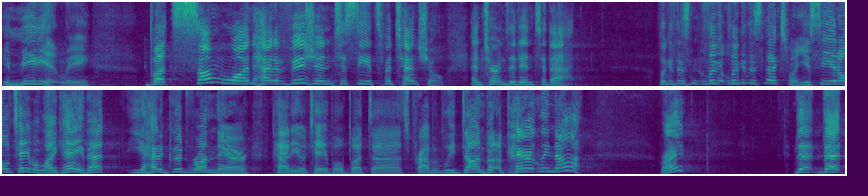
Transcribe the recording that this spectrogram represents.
immediately. But someone had a vision to see its potential and turns it into that. Look at this, look look at this next one. You see an old table, like, hey, that you had a good run there, patio table, but uh, it's probably done. But apparently not, right? That, that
